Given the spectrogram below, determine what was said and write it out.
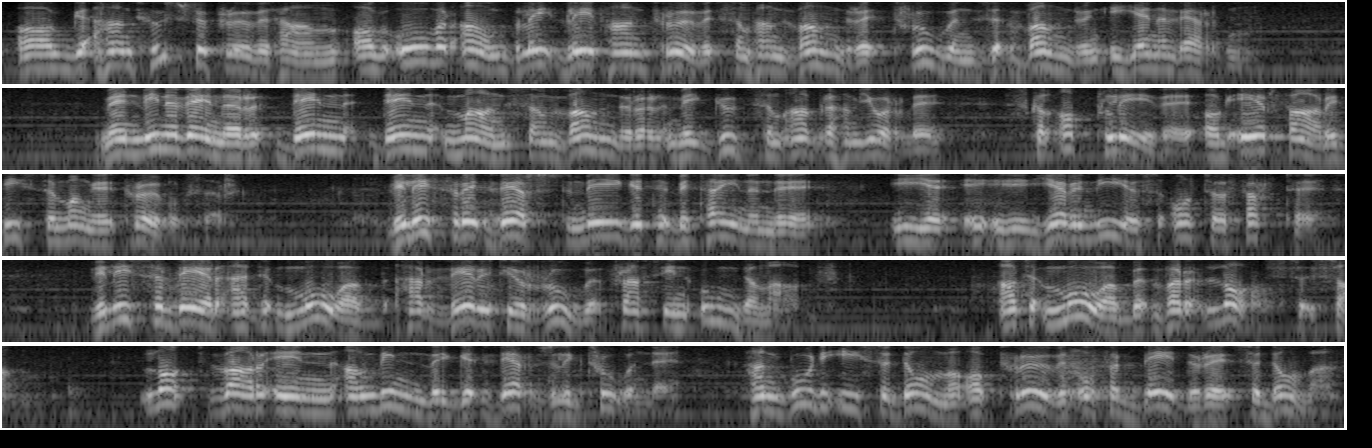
Og hans hustru prøvde ham, og overalt ble, ble han prøvet som han vandret troens vandring gjennom verden. Men mine venner, den, den mann som vandrer med Gud som Abraham gjorde, skal oppleve og erfare disse mange prøvelser. Vi leser et vers meget betegnende i, i Jeremias 48 vi leser der at Moab har vært i ro fra sin ungdom av. At Moab var Lots sønn. Lot var en alminnelig verdslig troende. Han bodde i Sodoma og prøvde å forbedre Sodoma.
